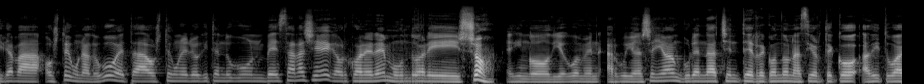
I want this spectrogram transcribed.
Tira ba, osteguna dugu eta ostegunero egiten dugun bezalaxe, gaurkoan ere munduari so, egingo diogu hemen arguioan zeioan, guren da txente rekondo naziorteko aditua,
